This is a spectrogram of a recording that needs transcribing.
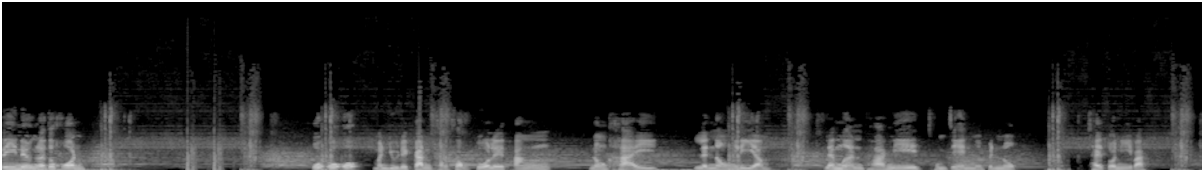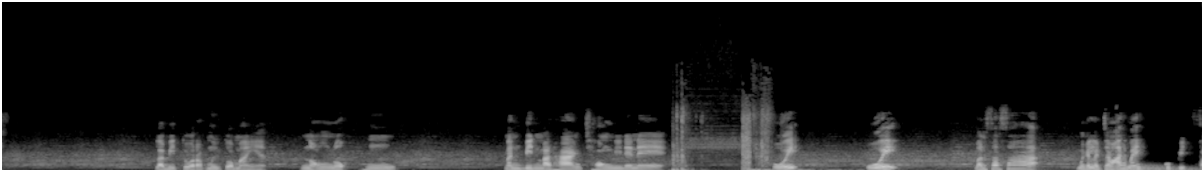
ตีหนึ่งแล้วทุกคน โอ้โอ้โอ้มันอยู่ด้วยกันสองสองตัวเลยทั้งน้องไข่และน้องเหลี่ยม และเหมือนภาคนี้ผมจะเห็นเหมือนเป็นนก ใช่ตัวนี้ปะเรามีตัวรับมือตัวใหม่อะน้องนกฮูก มันบินมาทางช่องนี้แน่ๆโอ้ยโอ้ยมันซ่าๆมันกำลังจะมาใช่ไหมกูปิดไฟ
